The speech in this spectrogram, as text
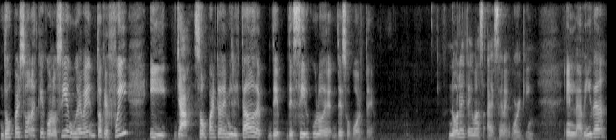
dos personas que conocí en un evento que fui y ya, son parte de mi listado de, círculo de, de soporte. No le temas a ese networking. En la vida,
